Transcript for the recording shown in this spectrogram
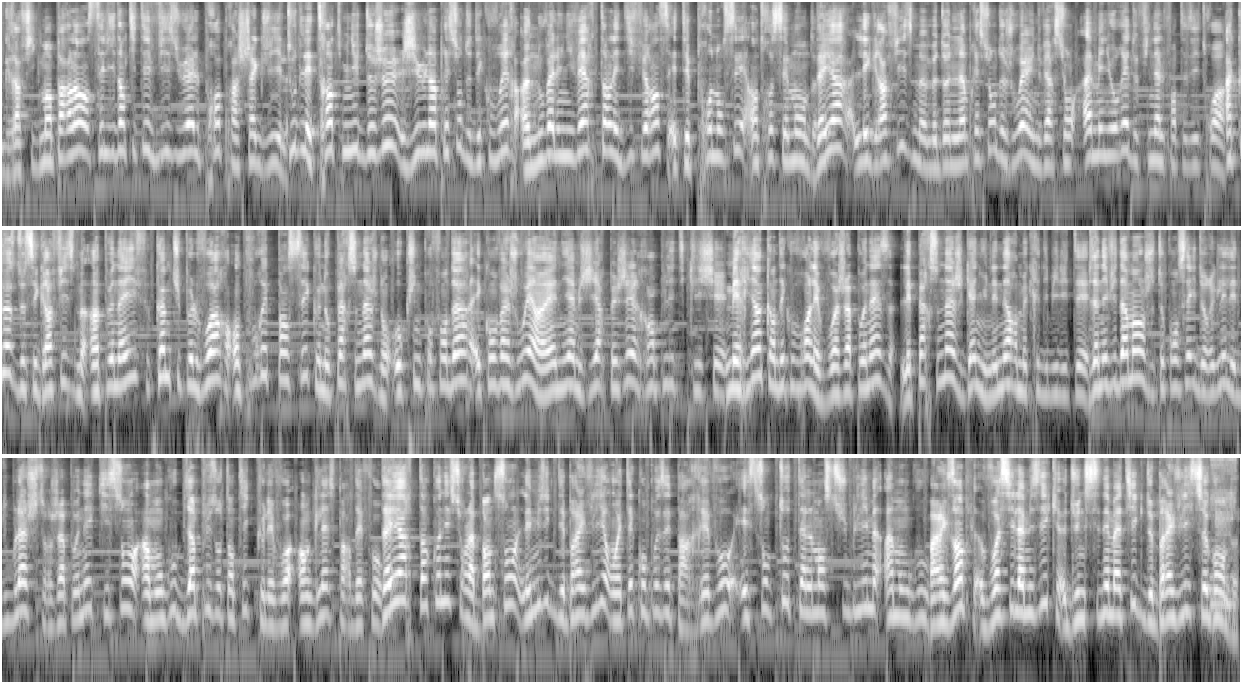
graphiquement parlant, c'est l'identité visuelle propre à chaque ville. Toutes les 30 minutes de jeu, j'ai eu l'impression de découvrir un nouvel univers tant les différences étaient prononcées entre ces mondes. D'ailleurs, les graphismes me donnent l'impression de jouer à une version améliorée de Final Fantasy 3. À cause de ces graphismes un peu naïfs, comme tu peux le voir, on pourrait penser que nos personnages n'ont aucune profondeur et qu'on va jouer à un énième JRPG rempli de clichés. Mais rien qu'en découvrant les voix japonaises, les personnages gagnent une énorme crédibilité. Bien évidemment, je te conseille de régler les doublages sur japonais qui sont, à mon goût, bien plus authentiques que les voix anglaises par défaut. D'ailleurs, tant qu'on est sur la bande son, les musiques des Bravely ont été composées par Revo et sont totalement sublimes à mon goût. Par exemple, voici la musique d'une cinématique de Bravely Seconde.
